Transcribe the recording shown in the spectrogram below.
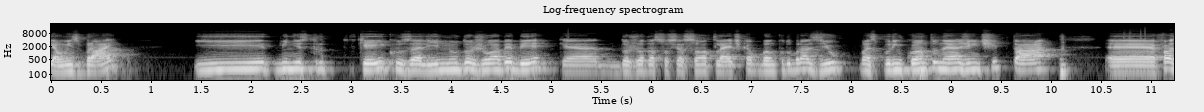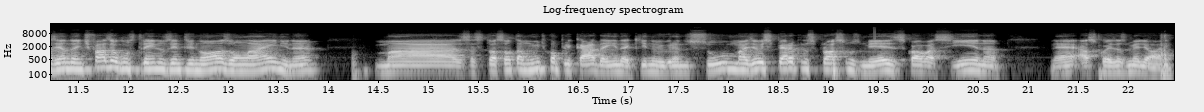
é um SBRAE e ministro Keikos ali no Dojo ABB, que é Dojo da Associação Atlética Banco do Brasil, mas por enquanto, né, a gente está é, fazendo, a gente faz alguns treinos entre nós online, né, mas a situação está muito complicada ainda aqui no Rio Grande do Sul, mas eu espero que nos próximos meses, com a vacina, né, as coisas melhorem.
